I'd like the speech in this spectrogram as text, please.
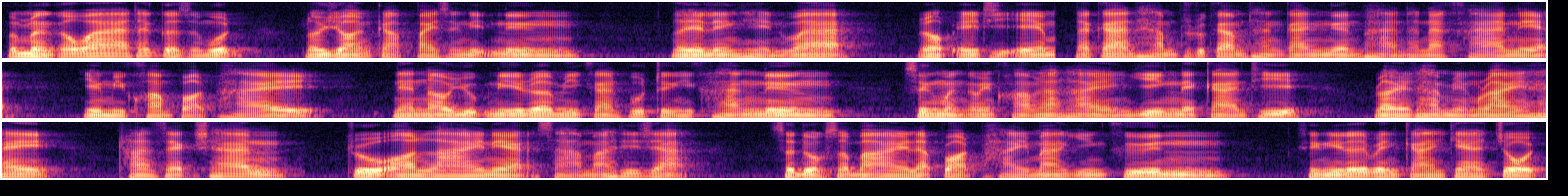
มันเหมือนกับว่าถ้าเกิดสมมติเราย้อนกลับไปสักนิดหนึ่งเราจะเล็งเห็นว่า ระบบ ATM และการทำธุรกรรมทางการเงินผ่านธนาคารเนี่ยยังมีความปลอดภัย แน่นอนยุคนี้เริ่มมีการพูดถึงอีกครั้งหนึ่ง ซึ่งมันก็เป็นความท้าทายอย่างยิ่งในการที่เราจะทำอย่างไรให้ transaction through online เนี่ยสามารถที่จะสะดวกสบายและปลอดภัยมากยิ่งขึ้น สิ่งนี้จะเป็นการแก้โจทย์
